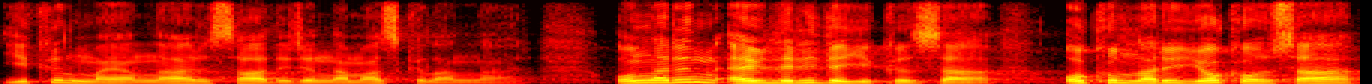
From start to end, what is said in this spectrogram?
Yıkılmayanlar sadece namaz kılanlar. Onların evleri de yıkılsa, okulları yok olsa,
